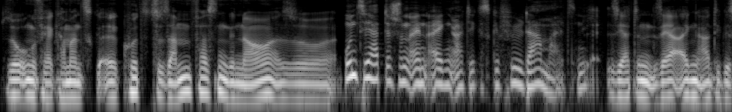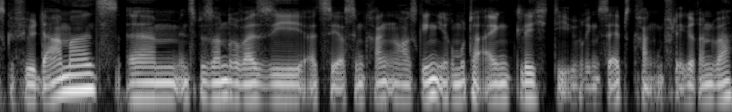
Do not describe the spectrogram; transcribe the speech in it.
So ungefähr kann man es äh, kurz zusammenfassen, genau. Also Und sie hatte schon ein eigenartiges Gefühl damals, nicht? sie hatte ein sehr eigenartiges Gefühl damals, ähm, insbesondere weil sie, als sie aus dem Krankenhaus ging, ihre Mutter eigentlich, die übrigens selbst Krankenpflegerin war, äh,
